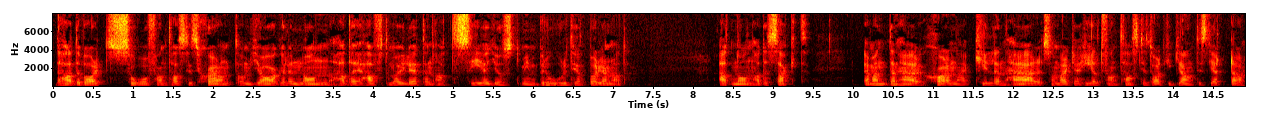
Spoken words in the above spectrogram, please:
det hade varit så fantastiskt skönt om jag eller någon hade haft möjligheten att se just min bror till att börja med. Att någon hade sagt ja, men den här sköna killen här som verkar helt fantastisk och har ett gigantiskt hjärta.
